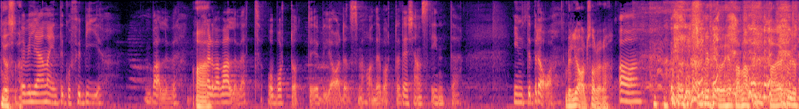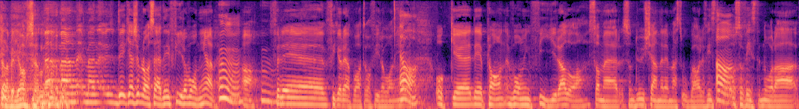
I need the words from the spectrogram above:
Just det. Jag vill gärna inte gå förbi valv, ja. själva valvet och bortåt biljarden som jag har där borta. Det känns det inte, inte bra. Biljard, sa du det? Ja. det är helt annat. Jag vill spela biljard sen. Men, men, men, det är kanske bra att säga, det är fyra våningar. Mm. Ja, mm. För det fick jag reda på att det var fyra våningar. Ja. Och eh, det är plan, våning fyra då som, är, som du känner är mest obehaglig. Finns det, Ja. Och så finns det några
